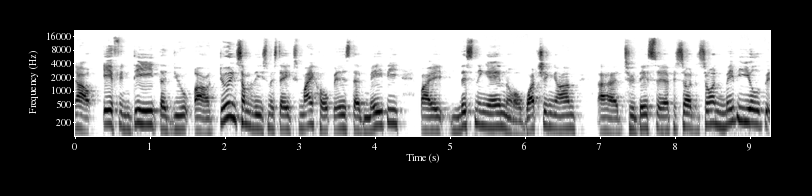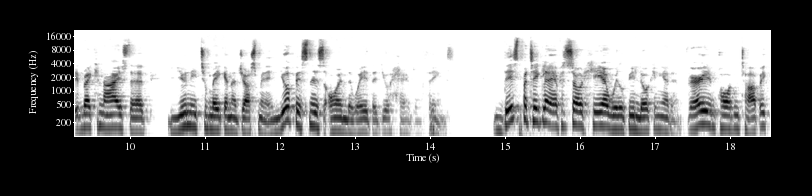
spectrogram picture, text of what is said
Now, if indeed that you are doing some of these mistakes, my hope is that maybe by listening in or watching on uh, to this episode and so on, maybe you'll recognize that you need to make an adjustment in your business or in the way that you handle things. This particular episode here will be looking at a very important topic.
